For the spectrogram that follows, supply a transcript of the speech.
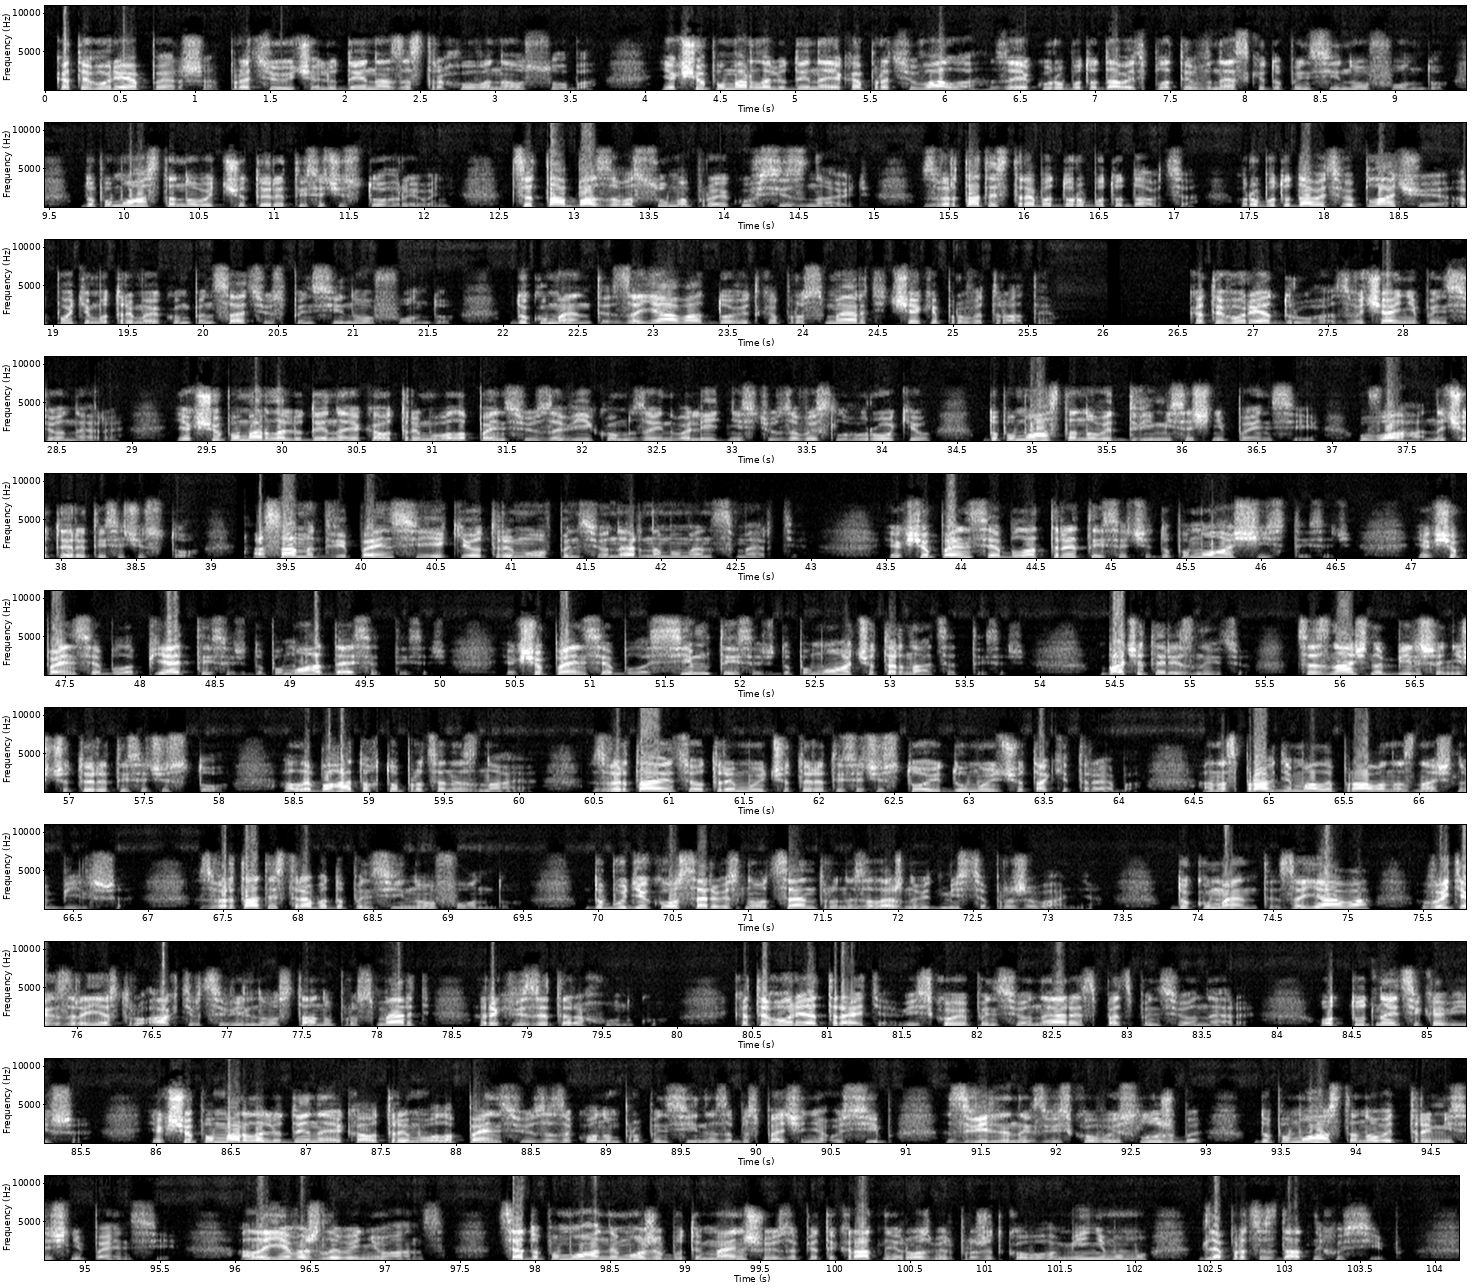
Категорія перша. Працююча людина, застрахована особа. Якщо померла людина, яка працювала, за яку роботодавець платив внески до пенсійного фонду, допомога становить 4100 гривень. Це та базова сума, про яку всі знають. Звертатись треба до роботодавця. Роботодавець виплачує, а потім отримує компенсацію з пенсійного фонду. Документи, заява, довідка про смерть, чеки про витрати. Категорія друга. Звичайні пенсіонери. Якщо померла людина, яка отримувала пенсію за віком, за інвалідністю, за вислугу років, допомога становить дві місячні пенсії. Увага, не 4100, а саме дві пенсії, які отримував пенсіонер на момент смерті. Якщо пенсія була 3 тисячі, допомога 6 тисяч. Якщо пенсія була 5 тисяч, допомога 10 тисяч. Якщо пенсія була 7 тисяч, допомога 14 тисяч. Бачите різницю? Це значно більше, ніж 4100, але багато хто про це не знає. Звертаються, отримують 4100 і думають, що так і треба. А насправді мали право на значно більше. Звертатись треба до пенсійного фонду. До будь-якого сервісного центру незалежно від місця проживання. Документи, заява, витяг з реєстру актів цивільного стану про смерть, реквізити рахунку. Категорія третя. Військові пенсіонери, спецпенсіонери. От тут найцікавіше. Якщо померла людина, яка отримувала пенсію за законом про пенсійне забезпечення осіб, звільнених з військової служби, допомога становить 3 місячні пенсії. Але є важливий нюанс. Ця допомога не може бути меншою за п'ятикратний розмір прожиткового мінімуму для працездатних осіб.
